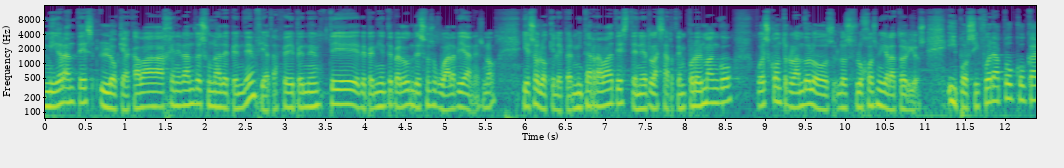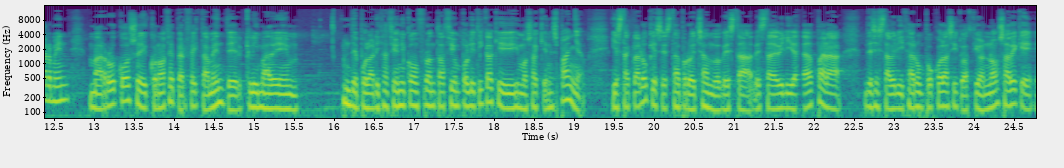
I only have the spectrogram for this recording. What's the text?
migrantes, lo que acaba generando es una dependencia, te hace dependiente, dependiente perdón, de esos guardianes, ¿no? Y eso lo que le permite a Rabat es tener la sartén por el mango, pues controlando los, los flujos migratorios. Y por si fuera poco, Carmen, Marruecos se conoce perfectamente el clima de de polarización y confrontación política que vivimos aquí en España. Y está claro que se está aprovechando de esta, de esta debilidad para desestabilizar un poco la situación. ¿no? Sabe que,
